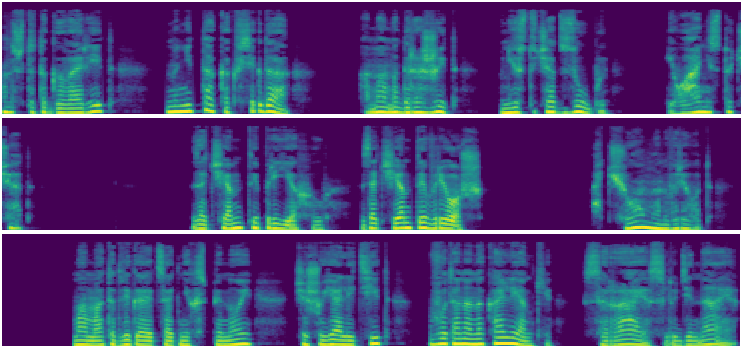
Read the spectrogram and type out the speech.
Он что-то говорит, но не так, как всегда. А мама дрожит, у нее стучат зубы, и у Ани стучат. «Зачем ты приехал? Зачем ты врешь?» О чем он врет? Мама отодвигается от них спиной, чешуя летит, вот она на коленке, сырая, слюдяная.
